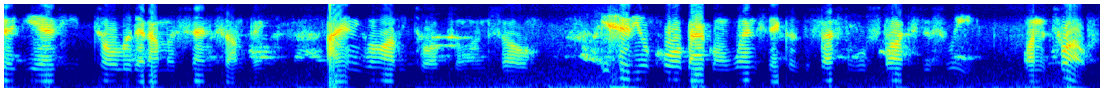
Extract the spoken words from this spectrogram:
said, yeah, he told her that I'm going to send something. I didn't even hardly talk to him. So he said he'll call back on Wednesday because the festival starts this week on the 12th.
